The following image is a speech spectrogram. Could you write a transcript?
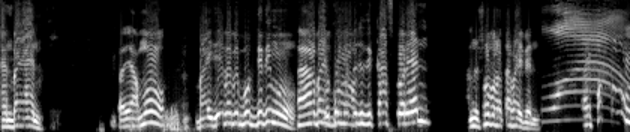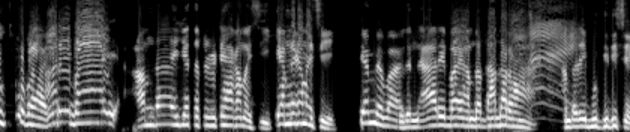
ভাই আইন ভাই আমো। ভাই যেভাবে বুদ্ধি দিমু হ্যাঁ ভাই বুদ্ধি কোন মতো যদি কাজ করেন আপনি সফলতা পাইবেন। ভাই পাবো তো ভাই। আরে ভাই আমরা এই যে টাকা কামাইছি কেমনে কামাইছি? কেমনে ভাই? আরে ভাই আমরা দাদারা আমরা এই বুদ্ধি দিছে।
